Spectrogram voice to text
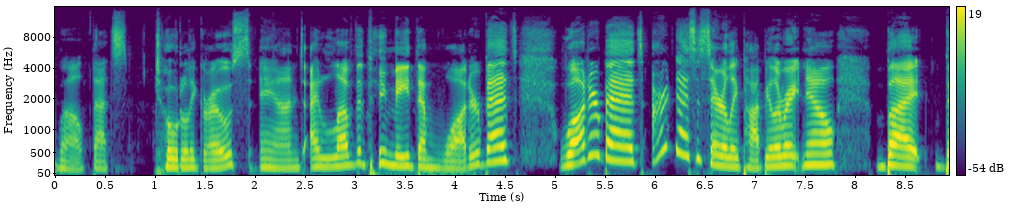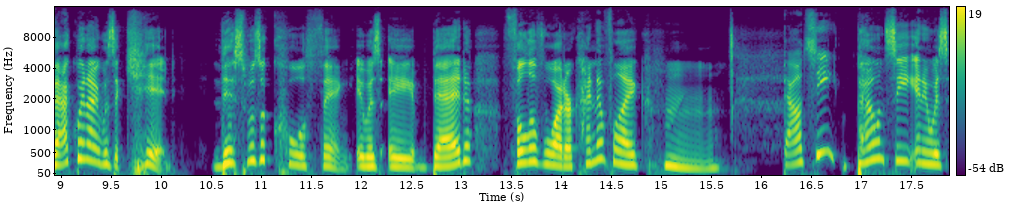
Well, that's totally gross. And I love that they made them water beds. Water beds aren't necessarily popular right now, but back when I was a kid, this was a cool thing. It was a bed full of water, kind of like, hmm, Bouncy? bouncy and it was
